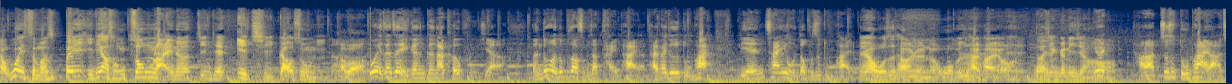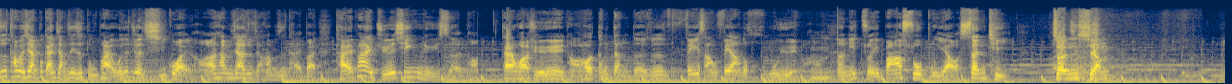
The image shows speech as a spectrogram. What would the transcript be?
那为什么是杯一定要从中来呢？今天一起告诉你，好不好？我也在这里跟跟他科普一下，很多人都不知道什么叫台派啊，台派就是独派，连蔡英文都不是独派的。没有，我是台湾人哦，我不是台派哦。我先跟你讲哦。好啦，就是独派啦，就是他们现在不敢讲自己是独派，我就觉得奇怪了。好，他们现在就讲他们是台派，台派绝青女神哈，太阳花学运哈，然后等等的，就是非常非常的活跃嘛。嗯，你嘴巴说不要，身体真香。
